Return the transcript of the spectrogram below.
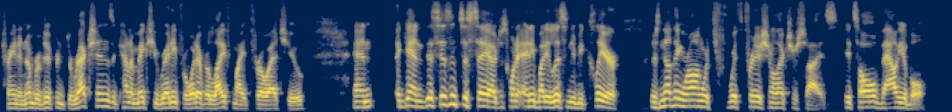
train a number of different directions. It kind of makes you ready for whatever life might throw at you. And again, this isn't to say, I just want anybody listening to be clear there's nothing wrong with, with traditional exercise. It's all valuable.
